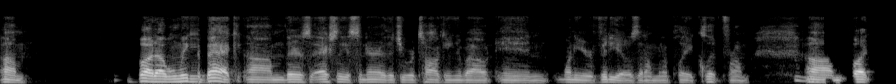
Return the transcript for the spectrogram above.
Um, but uh, when we get back, um, there's actually a scenario that you were talking about in one of your videos that I'm going to play a clip from. Mm-hmm. Um, but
